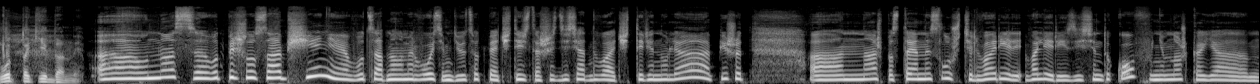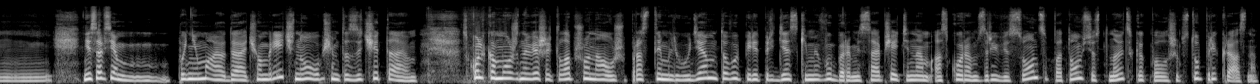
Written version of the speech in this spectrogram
Вот такие данные. А у нас вот пришло сообщение сообщение в WhatsApp на номер 8 905 462 400 пишет э, наш постоянный слушатель Валерий, Валерий из Ессентуков. Немножко я не совсем понимаю, да, о чем речь, но, в общем-то, зачитаю. Сколько можно вешать лапшу на уши простым людям, то вы перед президентскими выборами сообщайте нам о скором взрыве Солнца, потом все становится как по волшебству прекрасно.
